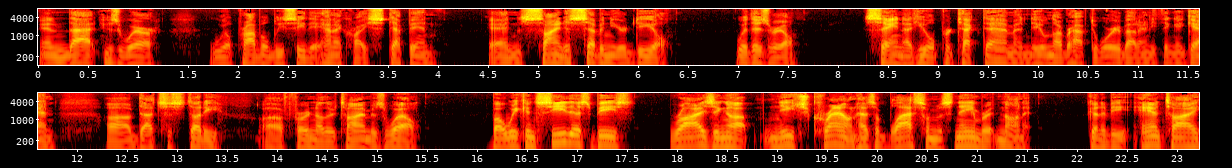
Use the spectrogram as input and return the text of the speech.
And that is where we'll probably see the Antichrist step in and sign a seven year deal with Israel, saying that he will protect them and he'll never have to worry about anything again. Uh, that's a study uh, for another time as well. But we can see this beast rising up. And each crown has a blasphemous name written on it. Going to be anti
